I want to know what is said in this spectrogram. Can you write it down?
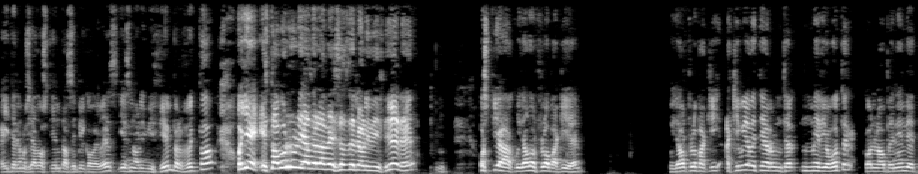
Ahí tenemos ya 200 y pico bebés. Y es Norivicien, perfecto. Oye, estamos runeando las mesas de Norivicien, ¿eh? Hostia, cuidado el flop aquí, ¿eh? Cuidado el flop aquí. Aquí voy a vetear un, medio bote con la open-ended.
